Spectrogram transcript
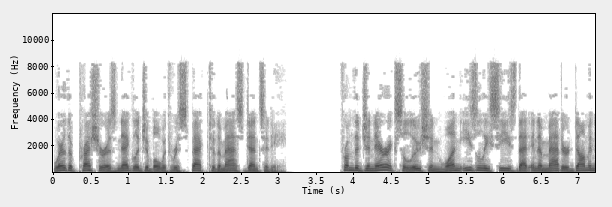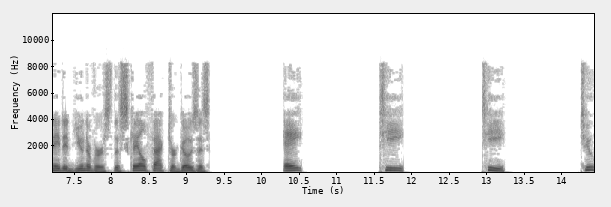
where the pressure is negligible with respect to the mass density from the generic solution one easily sees that in a matter-dominated universe the scale factor goes as a t t 2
